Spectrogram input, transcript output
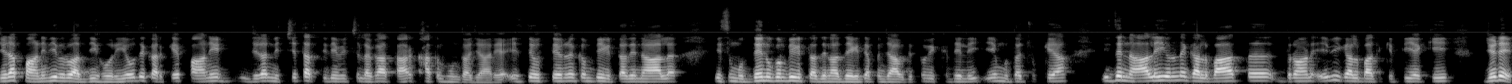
ਜਿਹੜਾ ਪਾਣੀ ਦੀ ਬਰਬਾਦੀ ਹੋ ਰਹੀ ਹੈ, ਉਹਦੇ ਕਰਕੇ ਪਾਣੀ ਜਿਹੜਾ ਨੀਚੇ ਧਰਤੀ ਦੇ ਵਿੱਚ ਲਗਾਤਾਰ ਖਤਮ ਹੁੰਦਾ ਜਾ ਰਿਹਾ ਇਸ ਦੇ ਉੱਤੇ ਉਹਨਾਂ ਨੇ ਗੰਭੀਰਤਾ ਦੇ ਨਾਲ, ਇਸ ਮੁੱਦੇ ਨੂੰ ਗੰਭੀਰਤਾ ਦੇ ਨਾਲ ਦੇਖਦੇ ਪੰਜਾਬ ਦੇ ਭਵਿੱਖ ਦੇ ਲਈ ਇਹ ਮੁੱਦਾ ਚੁੱਕਿਆ। ਇਸ ਦੇ ਨਾਲ ਹੀ ਉਹਨਾਂ ਨੇ ਗੱਲਬਾਤ ਦੌਰਾਨ ਇਹ ਵੀ ਗੱਲਬਾਤ ਕੀਤੀ ਹੈ ਕਿ ਜਿਹੜੇ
